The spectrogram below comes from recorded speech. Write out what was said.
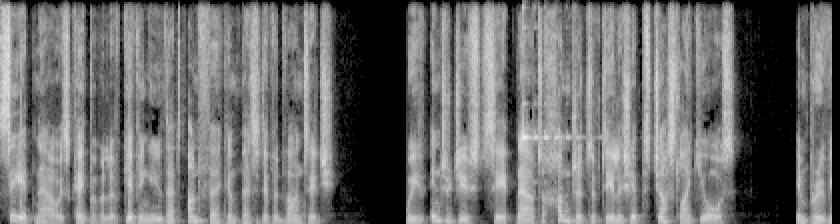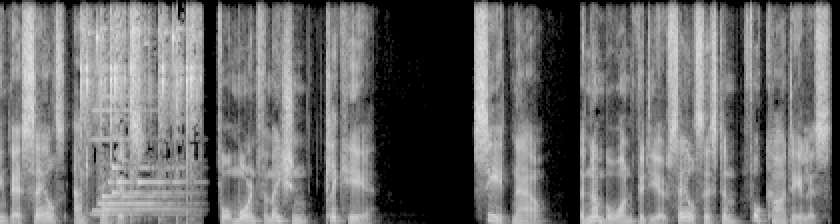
CitNOW is capable of giving you that unfair competitive advantage. We've introduced CitNOW to hundreds of dealerships just like yours, improving their sales and profits. For more information, click here. CitNOW, the number one video sales system for car dealers.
